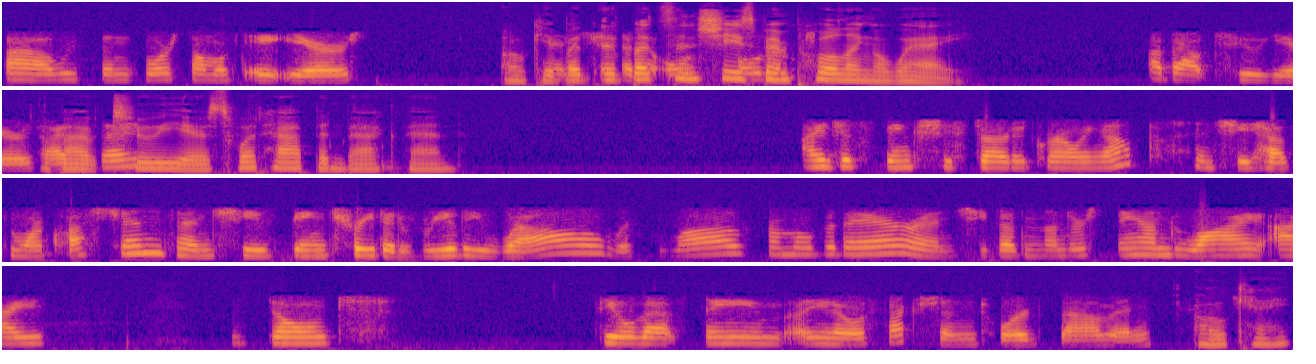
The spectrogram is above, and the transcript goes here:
Uh, we've been divorced almost eight years, Okay, And but she- but since ol- she's been pulling away about two years, about two years, what happened back then? I just think she started growing up and she has more questions and she's being treated really well with love from over there and she doesn't understand why I don't feel that same, you know, affection towards them and Okay,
